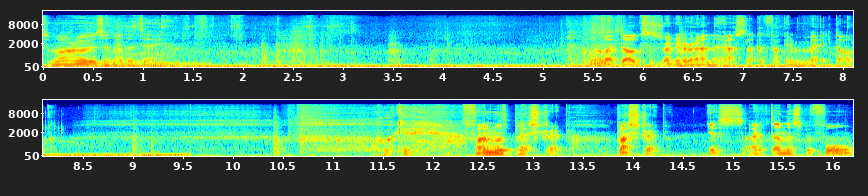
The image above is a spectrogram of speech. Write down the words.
Tomorrow is another day. One of my dogs is running around the house like a fucking mad dog. Okay, fun with Plushtrap. Plush trap. Yes, I've done this before.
